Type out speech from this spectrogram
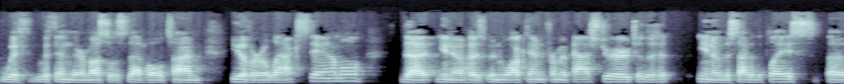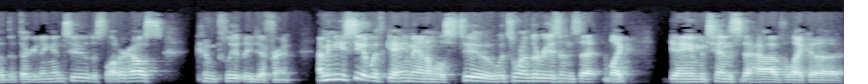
with within their muscles that whole time. You have a relaxed animal that you know has been walked in from a pasture to the you know the side of the place uh, that they're getting into the slaughterhouse completely different. I mean you see it with game animals too. It's one of the reasons that like game tends to have like a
